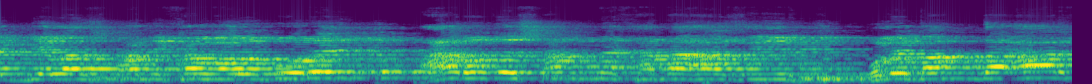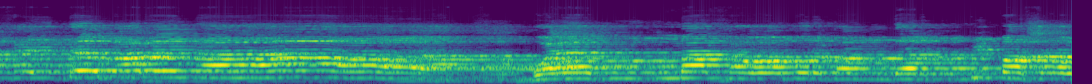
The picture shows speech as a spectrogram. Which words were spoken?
এক গিলাস পানি খাওয়ার পরে আর ওদের সামনে খানা হাজির, বলে বান্দা আর খাইতে পারে না। কয়েক লুকমা খাওয়া পর বান্দার পিপাসাও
